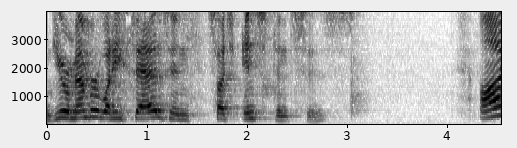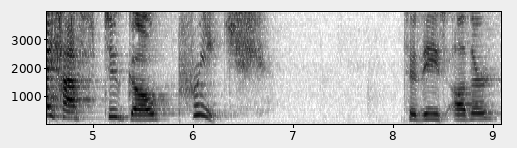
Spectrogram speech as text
And do you remember what he says in such instances? I have to go preach to these other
